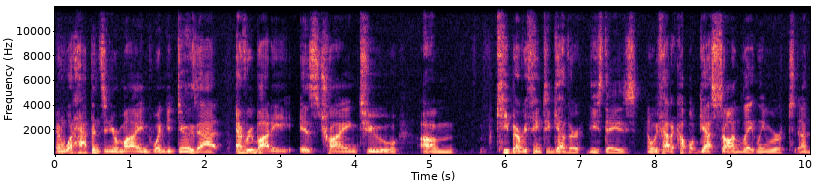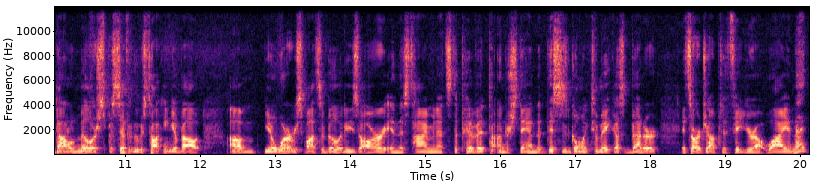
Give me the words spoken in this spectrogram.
and what happens in your mind when you do that. Everybody is trying to um, keep everything together these days, and we've had a couple guests on lately. We were uh, Donald Miller specifically was talking about. Um, you know what our responsibilities are in this time, and that's to pivot to understand that this is going to make us better. It's our job to figure out why, and that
